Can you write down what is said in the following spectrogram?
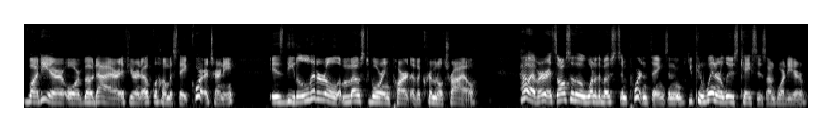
Voir dire, or voir dire if you're an Oklahoma State court attorney, is the literal most boring part of a criminal trial. However, it's also one of the most important things, and you can win or lose cases on voir dire.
